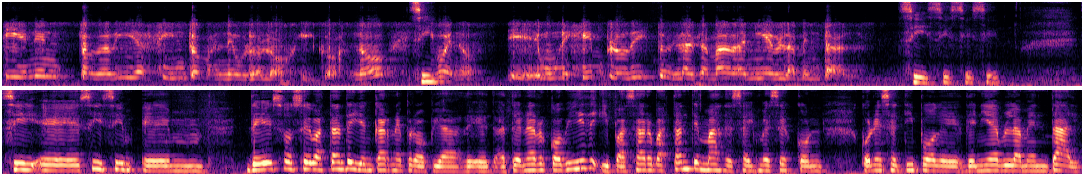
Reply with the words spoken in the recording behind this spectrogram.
tienen todavía síntomas neurológicos, ¿no? Sí. Y bueno, eh, un ejemplo de esto es la llamada niebla mental. Sí, sí, sí, sí. Sí, eh, sí, sí. Em, de eso sé bastante y en carne propia, de, tener COVID y pasar bastante más de seis meses con, con ese tipo de, niebla mental.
